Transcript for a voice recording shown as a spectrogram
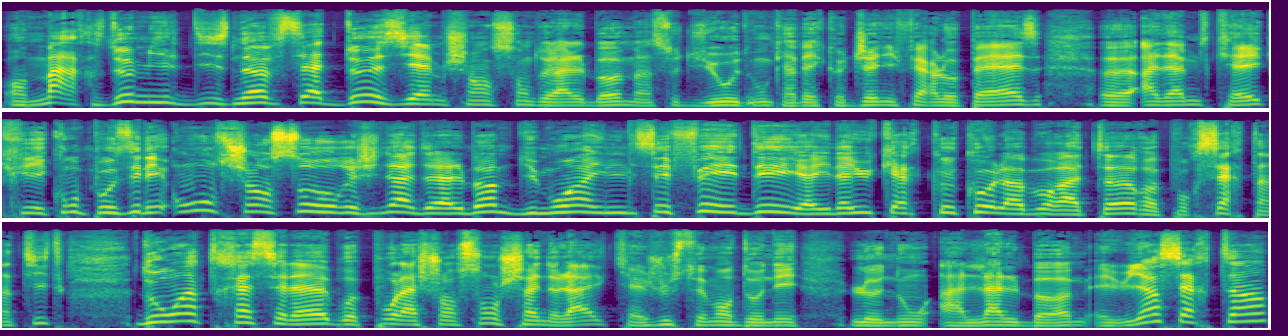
en mars 2019. C'est la deuxième chanson de l'album, hein, ce duo donc avec Jennifer Lopez. Euh, Adams qui a écrit et composé les 11 chansons originales de l'album, du moins il s'est fait aider, il a eu quelques collaborateurs pour certains titres, dont un très célèbre pour la chanson Shine Light qui a justement donné le nom à l'album. Et bien certain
